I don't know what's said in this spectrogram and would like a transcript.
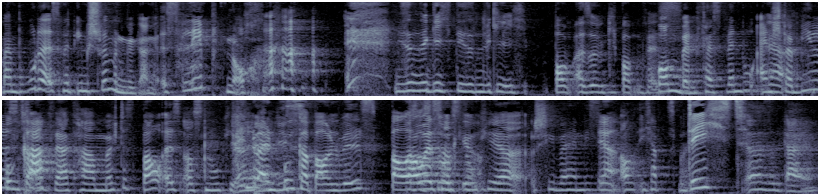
mein Bruder ist mit ihm schwimmen gegangen. Es lebt noch. Die sind wirklich, die sind wirklich, Bom also wirklich bombenfest. Bombenfest. Wenn du ein Ja, stabiles Bunker. Tragwerk haben möchtest, bau es aus Nokia. Wenn du einen Handys. Bunker bauen willst, bau, Bau es es aus Nokia. Nokia Schiebehandys. Ja. Ich habe zwei. Dicht, Also geil.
